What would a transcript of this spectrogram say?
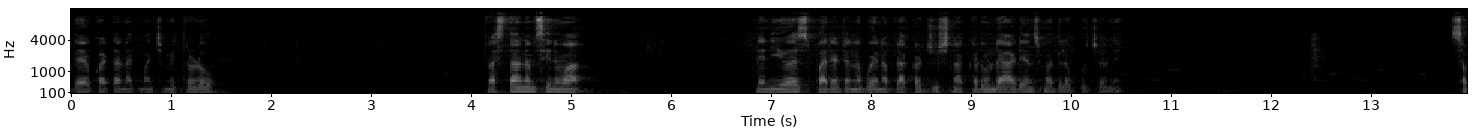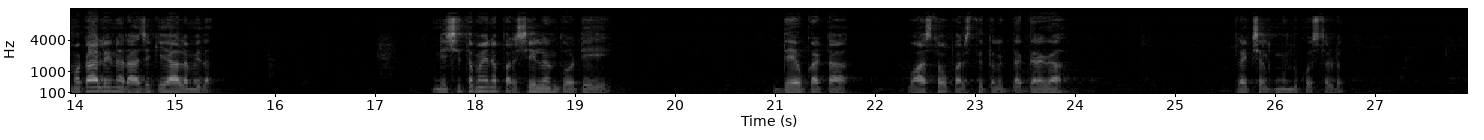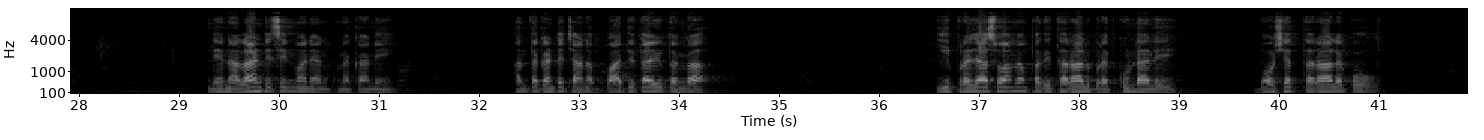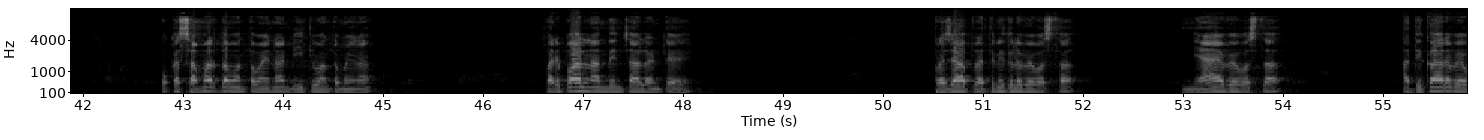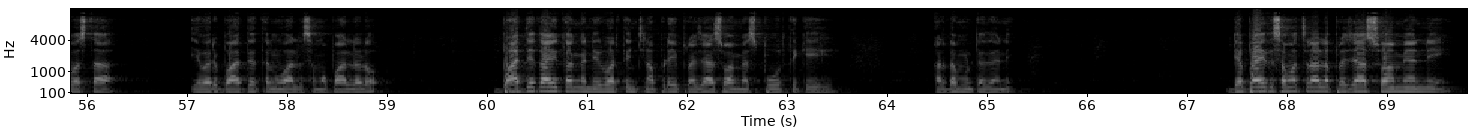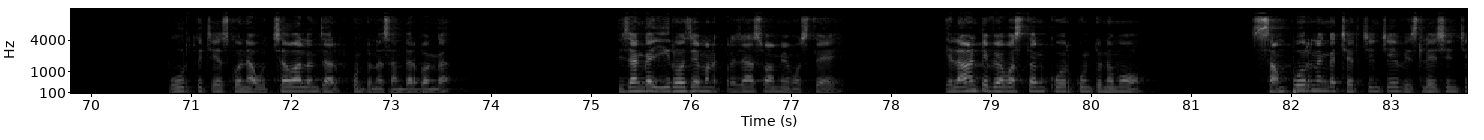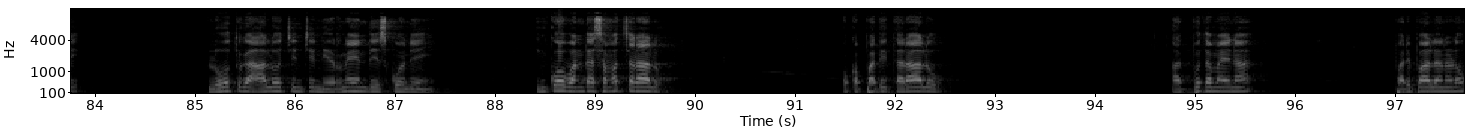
దేవకట్ట నాకు మంచి మిత్రుడు. ప్రస్థానం సినిమా. నేను యుఎస్ పర్యటనకు పోయినప్పుడు అక్కడ చూసిన అక్కడ ఉండే ఆడియన్స్ మధ్యలో కూర్చొని. సమకాలీన రాజకీయాల మీద. నిశ్చితమైన పరిశీలనతోటి దేవకట్ట వాస్తవ పరిస్థితులకు దగ్గరగా ప్రేక్షకులకు ముందుకు వస్తాడు నేను అలాంటి సినిమాని అనుకున్నా కానీ అంతకంటే చాలా బాధ్యతాయుతంగా ఈ ప్రజాస్వామ్యం పది తరాలు బ్రతికుండాలి. భవిష్యత్ తరాలకు ఒక సమర్థవంతమైన నీతివంతమైన పరిపాలన అందించాలంటే ప్రజాప్రతినిధుల వ్యవస్థ న్యాయ వ్యవస్థ అధికార వ్యవస్థ ఎవరి బాధ్యతలను వాళ్ళు సమపాలలో బాధ్యతాయుతంగా నిర్వర్తించినప్పుడే ప్రజాస్వామ్య స్ఫూర్తికి అర్థం ఉంటుందని. డెబ్బై ఐదు సంవత్సరాల ప్రజాస్వామ్యాన్ని పూర్తి చేసుకొని ఆ ఉత్సవాలను జరుపుకుంటున్న సందర్భంగా నిజంగా ఈరోజే మనకు ప్రజాస్వామ్యం వస్తే ఎలాంటి వ్యవస్థను కోరుకుంటున్నామో సంపూర్ణంగా చర్చించి విశ్లేషించి లోతుగా ఆలోచించి నిర్ణయం తీసుకొని ఇంకో వంద సంవత్సరాలు ఒక పది తరాలు అద్భుతమైన పరిపాలనను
